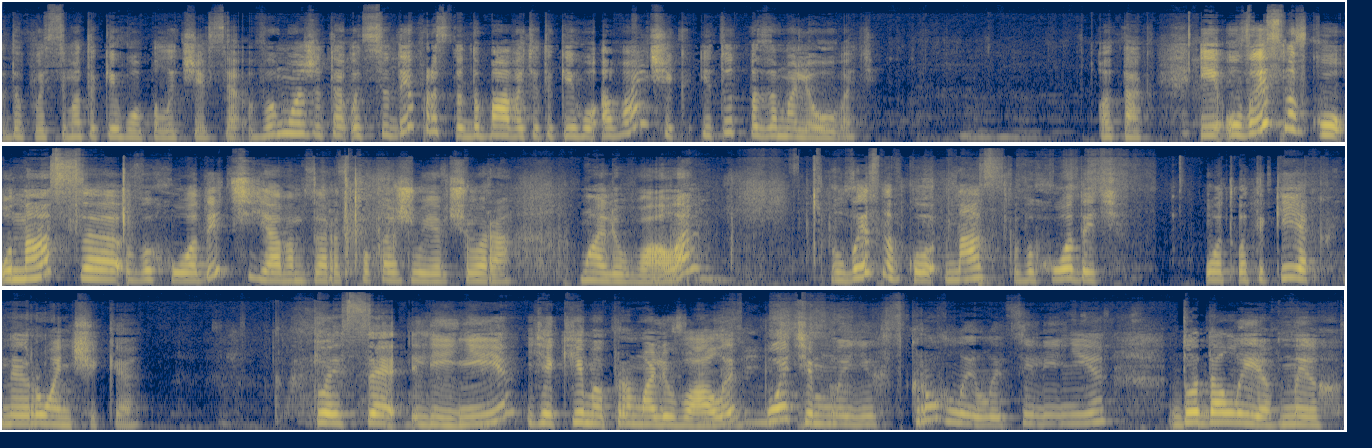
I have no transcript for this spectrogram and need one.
допустимо, такий го получився, ви можете от сюди просто додати такий го овальчик і тут позамальовувати. Отак. І у висновку у нас е, виходить, я вам зараз покажу, я вчора малювала. У висновку у нас виходить от, от такі, як нейрончики. Це лінії, які ми промалювали. Потім ми їх скруглили, ці лінії, додали в них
